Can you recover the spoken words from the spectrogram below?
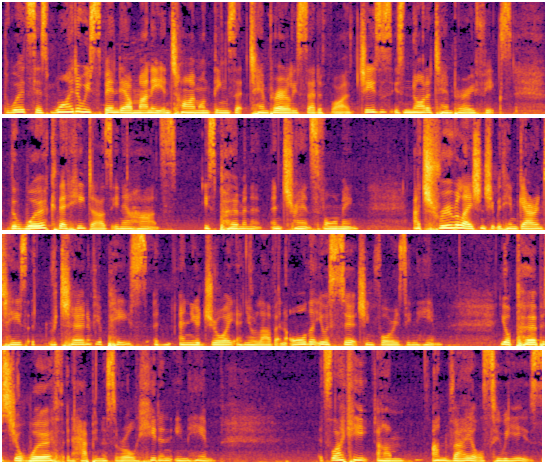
the word says, why do we spend our money and time on things that temporarily satisfy? Jesus is not a temporary fix. The work that he does in our hearts is permanent and transforming. A true relationship with him guarantees a return of your peace and your joy and your love, and all that you are searching for is in him. Your purpose, your worth, and happiness are all hidden in Him. It's like He um, unveils who He is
